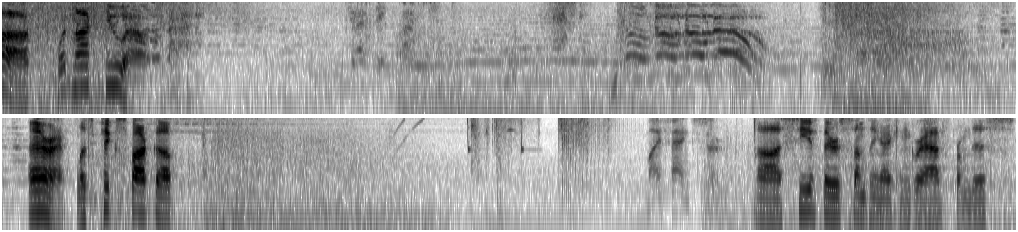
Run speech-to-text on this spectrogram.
Spock, what knocked you out? No, no, no, no! Alright, let's pick Spock up. My thanks, sir. Uh, see if there's something I can grab from this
